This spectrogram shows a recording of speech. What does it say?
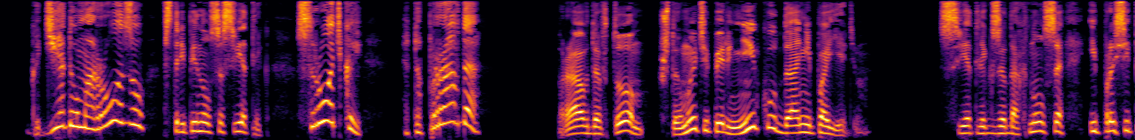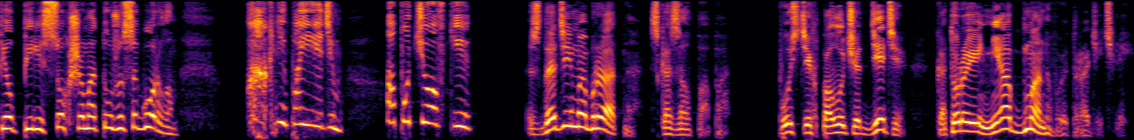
— К Деду Морозу? — встрепенулся Светлик. — С Родькой? Это правда? — Правда в том, что мы теперь никуда не поедем. Светлик задохнулся и просипел пересохшим от ужаса горлом. — Как не поедем? А путевки? — Сдадим обратно, — сказал папа. — Пусть их получат дети, которые не обманывают родителей.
